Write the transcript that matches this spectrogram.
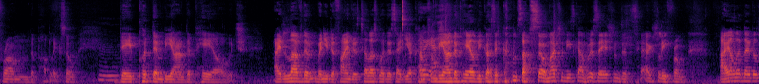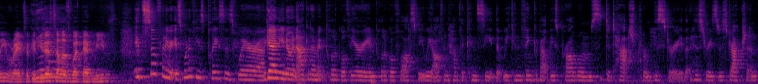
from the public. So mm. they put them beyond the pale, which I love them when you define this. Tell us where this idea comes oh, yeah. from beyond the pale because it comes up so much in these conversations. It's actually from Ireland, I believe, right? So can yeah. you just tell us what that means? It's so funny. It's one of these places where, uh, again, you know, in academic political theory and political philosophy, we often have the conceit that we can think about these problems detached from history, that history is distraction.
